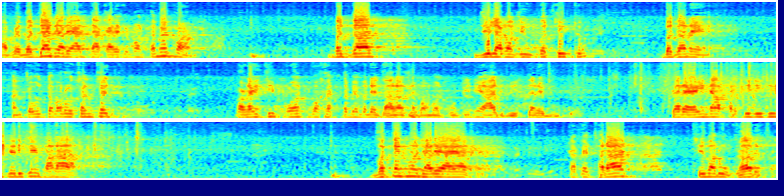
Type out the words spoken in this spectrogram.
આપણે બધા જ્યારે આજના કાર્યક્રમમાં, તમે પણ બધા જ જિલ્લામાંથી ઉપસ્થિત છો. બધાને, આમ તો હું તમારો સંસદ પણ અહીંથી પાંચ વખત તમે મને ધારાસભામાં ચૂંટીને આજ વિસ્તારે મૂક્યો. ત્યારે અહીંના પ્રતિનિધિ તરીકે મારા વતનમાં જ્યારે આવ્યા છે, કારણ કે થરાજ એ મારું ઘર છે.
